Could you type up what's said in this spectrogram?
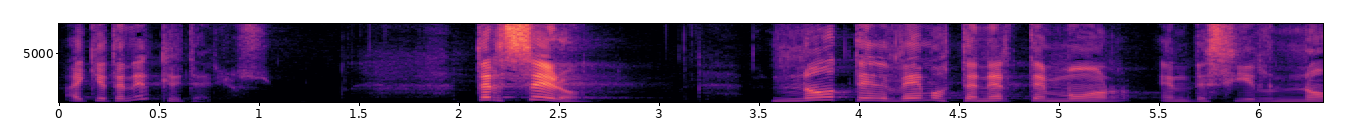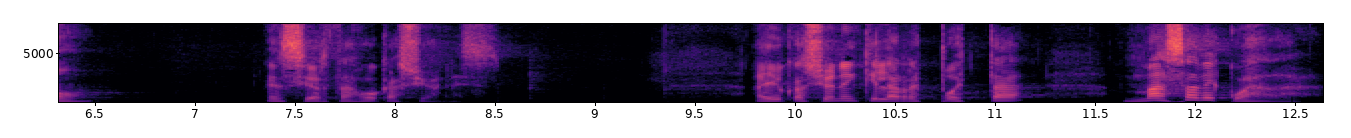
hay que tener criterios. Tercero, no debemos tener temor en decir no en ciertas ocasiones. Hay ocasiones en que la respuesta más adecuada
